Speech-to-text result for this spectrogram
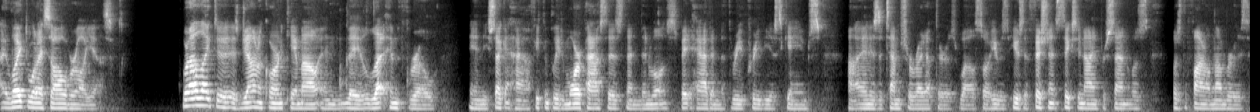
I liked what I saw overall, yes. What I liked is John O'Korn came out and they let him throw in the second half. He completed more passes than, than Wilton Speight had in the three previous games uh, and his attempts were right up there as well. So he was he was efficient. Sixty nine percent was was the final number. His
